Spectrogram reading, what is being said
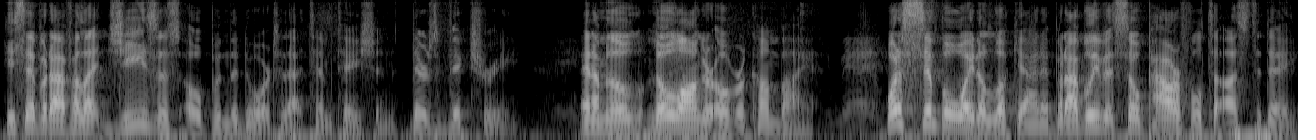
He said, but if I let Jesus open the door to that temptation, there's victory. And I'm no, no longer overcome by it. What a simple way to look at it, but I believe it's so powerful to us today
